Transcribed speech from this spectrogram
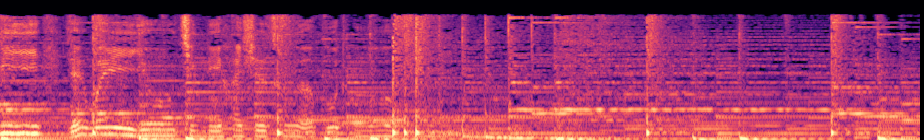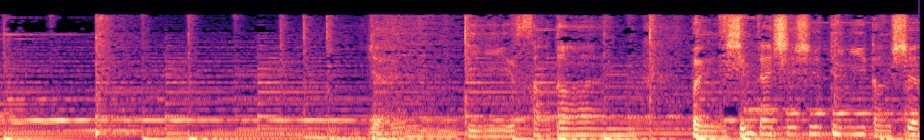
秘，人唯有经历还是测不透。人的撒旦本性在世时抵挡神，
